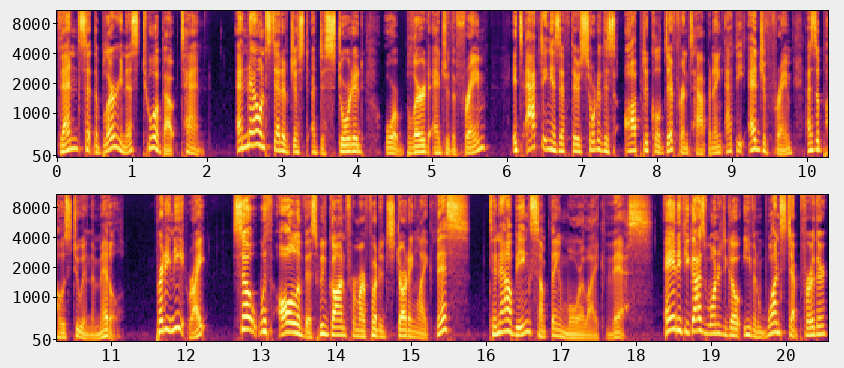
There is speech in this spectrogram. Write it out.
Then set the blurriness to about 10. And now instead of just a distorted or blurred edge of the frame, it's acting as if there's sort of this optical difference happening at the edge of frame as opposed to in the middle. Pretty neat, right? So with all of this, we've gone from our footage starting like this to now being something more like this. And if you guys wanted to go even one step further,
